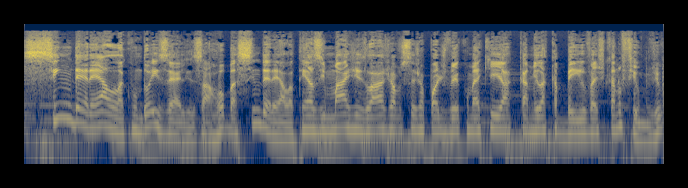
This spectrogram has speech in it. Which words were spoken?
Cinderela com dois L's, arroba Cinderela. Tem as imagens lá, já você já pode ver como é que a Camila Cabello vai ficar no filme, viu?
